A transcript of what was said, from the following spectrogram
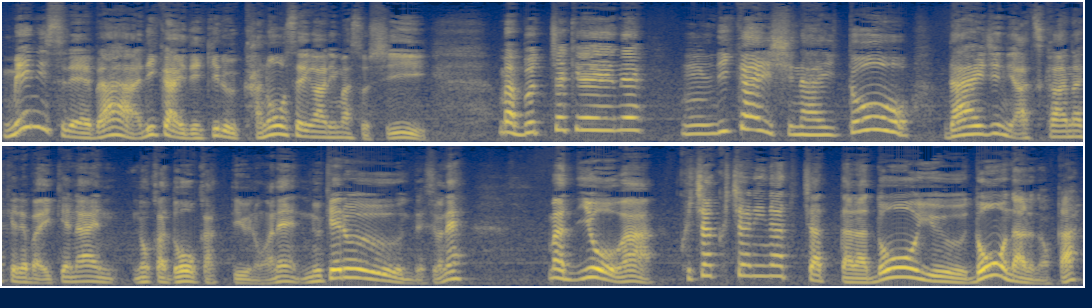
目にすれば理解できる可能性がありますし、まあぶっちゃけね、うん理解しないと大事に扱わなければいけないのかどうかっていうのがね、抜けるんですよね。まあ要は、くちゃくちゃになっちゃったらどういう、どうなるのか。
